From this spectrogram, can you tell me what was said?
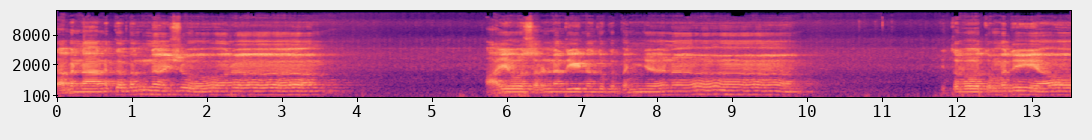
ਰਬ ਨਾਨਕ ਬੰਨ ਸ਼ੋਰ ਆਇਓ ਸਰਨ ਦੀਨ ਦੁਖ ਪੰਜਨ ਇਤਵੋ ਤੁਮ ਦੀ ਔਰ।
